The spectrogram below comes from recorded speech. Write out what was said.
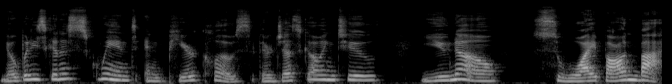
Nobody's going to squint and peer close. They're just going to, you know, swipe on by.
